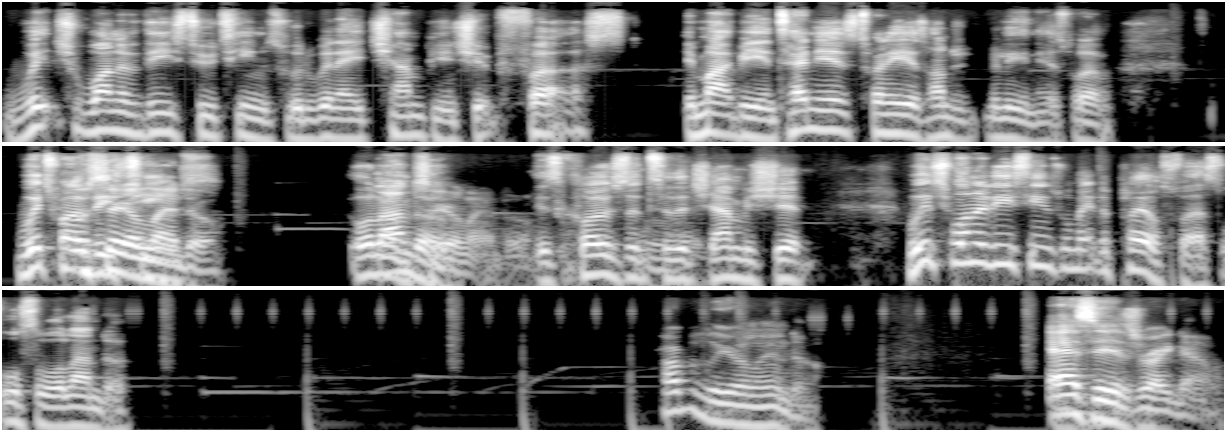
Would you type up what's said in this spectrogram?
which one of these two teams would win a championship first, it might be in 10 years, 20 years, 100 million years, whatever. Which one Let's of these say teams? Orlando. Orlando say Orlando. is closer to the championship. Which one of these teams will make the playoffs first? Also, Orlando. Probably Orlando. As is right now.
